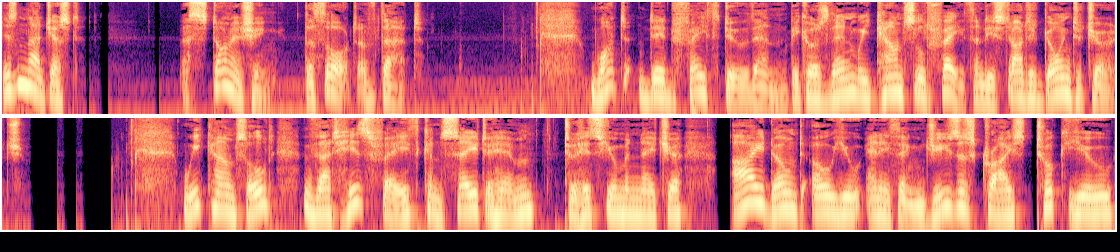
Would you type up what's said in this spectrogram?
Isn't that just astonishing, the thought of that? What did faith do then? Because then we counseled faith and he started going to church. We counseled that his faith can say to him, to his human nature, I don't owe you anything. Jesus Christ took you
